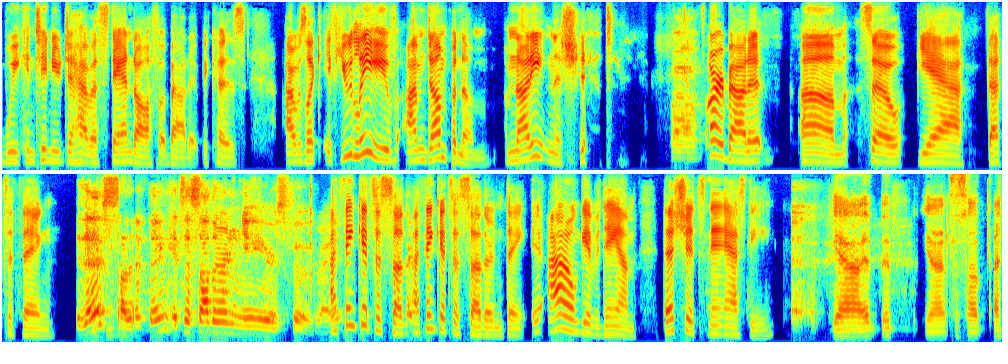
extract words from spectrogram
we continued to have a standoff about it because I was like, "If you leave, I'm dumping them. I'm not eating this shit. Wow. Sorry about it." Um so yeah, that's a thing. Is that a southern thing? It's a southern New Year's food, right? I think it's a southern I think it's a southern thing. I- I don't give a damn. That shit's nasty. Yeah, it, it yeah, it's a south. I,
